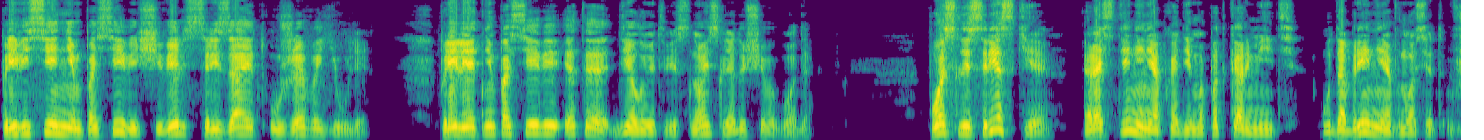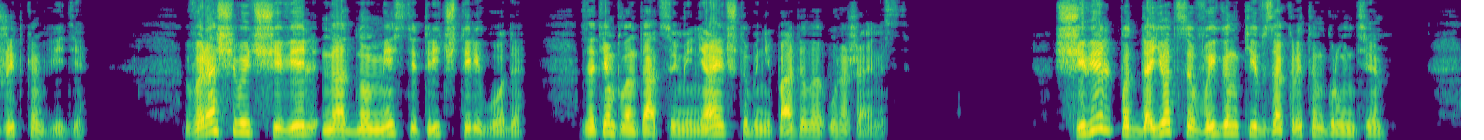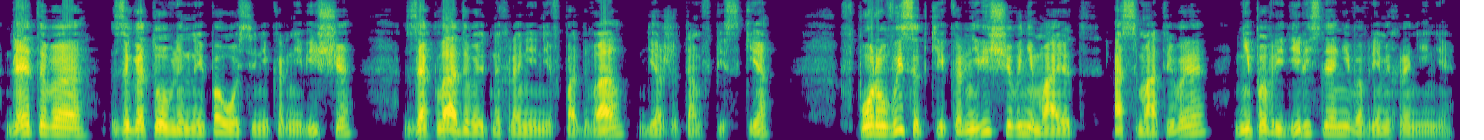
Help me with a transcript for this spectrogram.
При весеннем посеве щавель срезают уже в июле. При летнем посеве это делают весной следующего года. После срезки растение необходимо подкормить, удобрения вносят в жидком виде. Выращивают щавель на одном месте 3-4 года. Затем плантацию меняют, чтобы не падала урожайность. Щавель поддается выгонке в закрытом грунте. Для этого заготовленные по осени корневища закладывают на хранение в подвал, держат там в песке. В пору высадки корневища вынимают, осматривая, не повредились ли они во время хранения.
